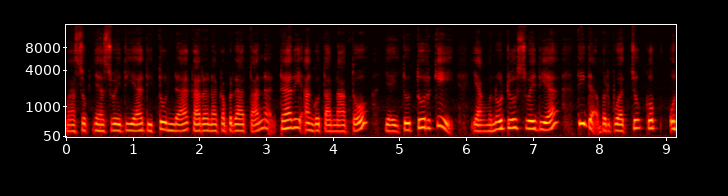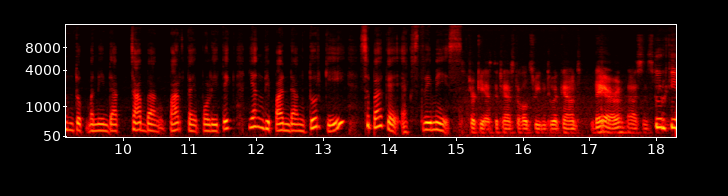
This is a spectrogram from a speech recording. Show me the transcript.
Masuknya Swedia ditunda karena keberatan dari anggota NATO, yaitu Turki, yang menuduh Swedia tidak berbuat cukup untuk menindak cabang partai politik yang dipandang Turki sebagai ekstremis. Uh, Turki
